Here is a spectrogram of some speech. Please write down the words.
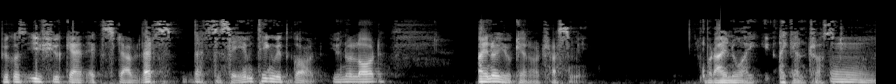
Because if you can establish, that's, that's the same thing with God. You know, Lord, I know you cannot trust me. But I know I, I can trust you. Hmm.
